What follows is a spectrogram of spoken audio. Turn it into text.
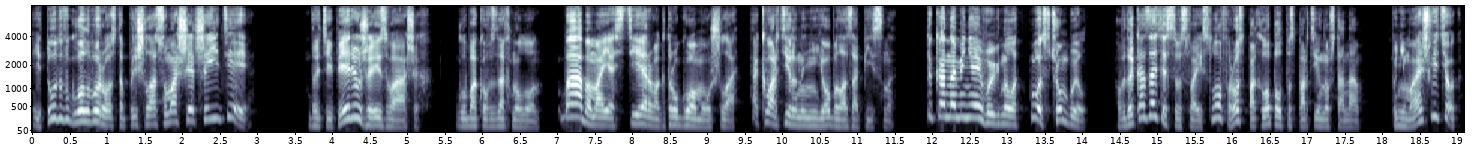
И тут в голову Роста пришла сумасшедшая идея. «Да теперь уже из ваших», — глубоко вздохнул он. «Баба моя стерва к другому ушла, а квартира на нее была записана. Так она меня и выгнала, вот в чем был». В доказательство своих слов Рост похлопал по спортивным штанам. «Понимаешь, Витек?»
